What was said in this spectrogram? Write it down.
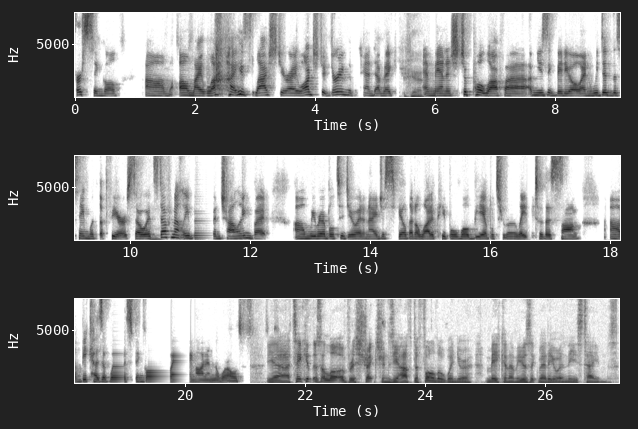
first single, um, All My Lies last year, I launched it during the pandemic Yeah. and managed to pull off a, a music video, and we did the same with the fear. So it's definitely been challenging, but. Um, we were able to do it, and I just feel that a lot of people will be able to relate to this song um, because of what's been going on in the world. Yeah, I take it there's a lot of restrictions you have to follow when you're making a music video in these times.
